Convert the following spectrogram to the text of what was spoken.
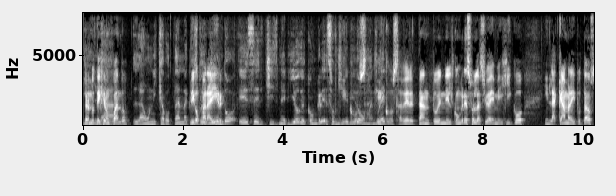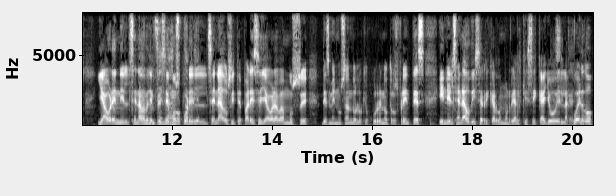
¿Pero no te dijeron la- cuándo? La única botana que Digo, estoy para ir. viendo es el chismerío del Congreso, mi Qué querido cosa, Manuel. qué cosa. A ver, tanto en el Congreso de la Ciudad de México, en la Cámara de Diputados y ahora en el Senado. A En ver, el empecemos Senado por también. el Senado, si te parece, y ahora vamos eh, desmenuzando lo que ocurre en otros frentes. En el Senado dice Ricardo Monreal que se cayó Que el se cayó. acuerdo.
